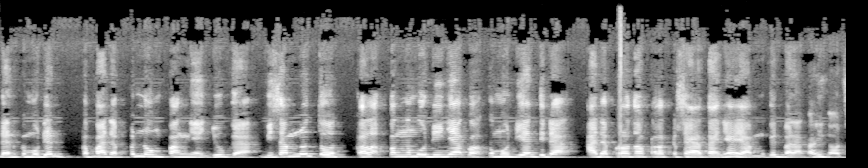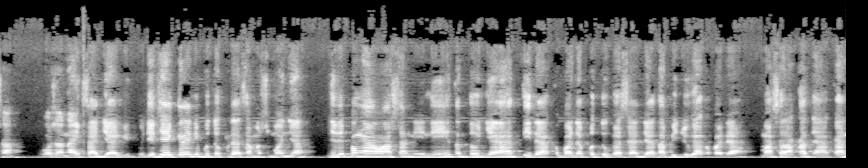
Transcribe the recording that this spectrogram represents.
Dan kemudian kepada penumpangnya juga bisa menuntut. Kalau pengemudinya kok kemudian tidak ada protokol kesehatannya ya mungkin barangkali nggak usah nggak usah naik saja gitu. Jadi saya kira ini butuh kerjasama semuanya. Jadi pengawasan ini tentunya tidak kepada petugas saja, tapi juga kepada masyarakat yang akan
